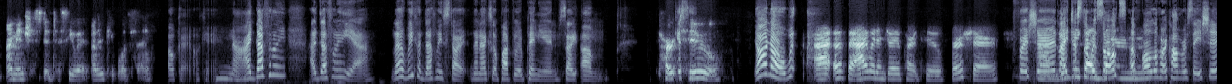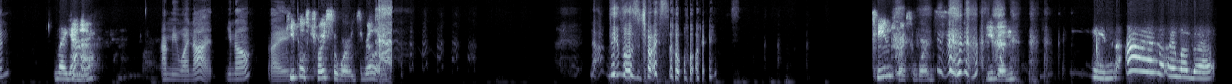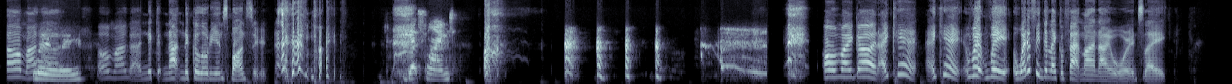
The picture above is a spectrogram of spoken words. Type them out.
I'm interested to see what other people would say. Okay, okay. No, Mm. I definitely, I definitely, yeah. No, we could definitely start the next unpopular opinion. So, um, Part two. oh no, we- I, okay, I would enjoy part two for sure. for sure. Um, like just just the results of all of our conversation. Like, Yeah. I mean, why not? You know, like People's Choice Awards, really. Not People's Choice Awards. Teen Choice Awards, even. Ah, I love that. oh my god. Literally. Oh my god. Nic- not Nickelodeon sponsored. But- Get slimed. oh my god. I can't. I can't. Wait, wait. What if we did like a Fatma and I Awards? Like,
